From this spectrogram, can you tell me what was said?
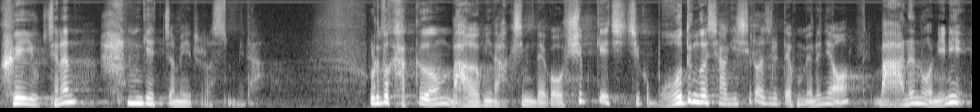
그의 육체는 한계점에 이르렀습니다. 우리도 가끔 마음이 낙심되고 쉽게 지치고 모든 것이 하기 싫어질 때 보면은요 많은 원인이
